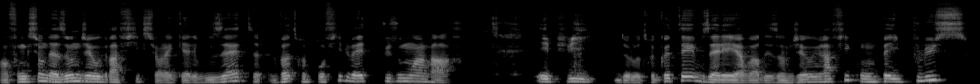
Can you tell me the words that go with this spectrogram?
En fonction de la zone géographique sur laquelle vous êtes, votre profil va être plus ou moins rare. Et puis, de l'autre côté, vous allez avoir des zones géographiques où on paye plus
